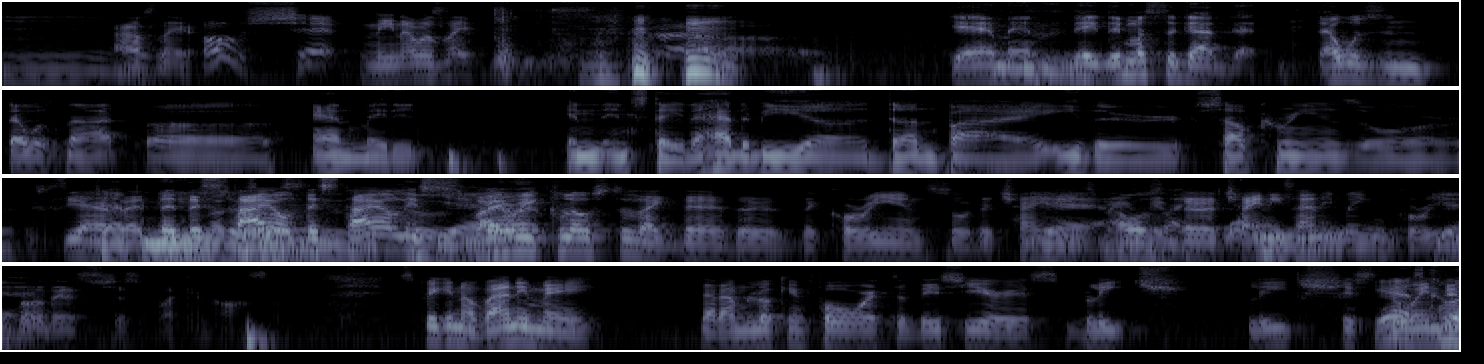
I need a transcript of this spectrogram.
Mm. I was like, oh shit. Nina was like, Yeah, man. They they must have got that. That wasn't that was not uh, animated in in state. That had to be uh, done by either South Koreans or yeah, the, the, the Japanese style the style is Yeah. very close to like the the, the Koreans or the Chinese. Yeah, man. I was the, like, the Chinese anime in Korea, Yeah. bro. That's just fucking awesome. Speaking of anime, that I'm looking forward to this year is Bleach. Bleach is Yeah, doing the coming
